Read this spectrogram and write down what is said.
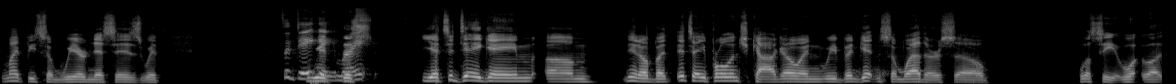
might be some weirdnesses with. It's a day game, this, right? Yeah, it's a day game. Um, you know, but it's April in Chicago, and we've been getting some weather, so we'll see. Uh,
